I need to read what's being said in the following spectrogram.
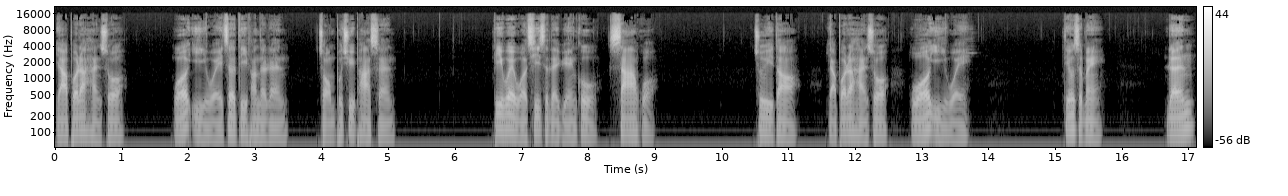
亚伯拉罕说：“我以为这地方的人总不惧怕神，必为我妻子的缘故杀我。”注意到亚伯拉罕说：“我以为。”弟兄姊妹，人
